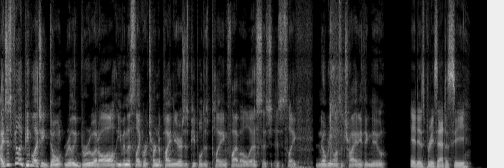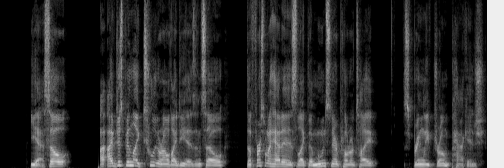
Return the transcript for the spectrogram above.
I just feel like people actually don't really brew at all. Even this like return to pioneers is people just playing 5 lists. It's, it's just like nobody wants to try anything new. It is pretty sad to see. Yeah, so I, I've just been like tooling around with ideas, and so the first one I had is like the Moonsnare prototype Springleaf Drum package.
